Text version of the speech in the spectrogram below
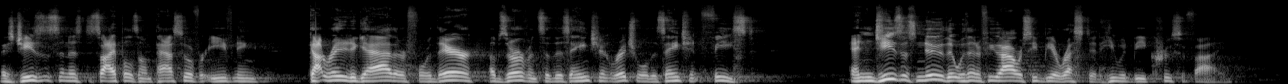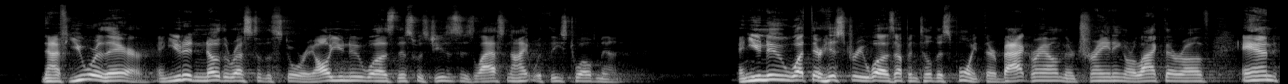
as Jesus and his disciples on Passover evening got ready to gather for their observance of this ancient ritual, this ancient feast. And Jesus knew that within a few hours he'd be arrested, he would be crucified. Now, if you were there and you didn't know the rest of the story, all you knew was this was Jesus' last night with these 12 men. And you knew what their history was up until this point their background, their training or lack thereof, and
